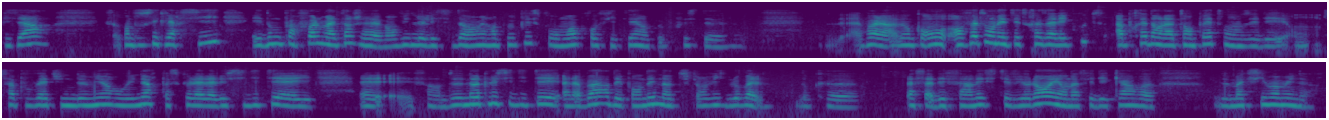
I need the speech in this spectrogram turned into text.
bizarre quand tout s'éclaircit. Et donc parfois le matin, j'avais envie de le laisser dormir un peu plus pour moi profiter un peu plus de, voilà, donc en fait, on était très à l'écoute. Après, dans la tempête, on faisait des, ça pouvait être une demi-heure ou une heure parce que là, la lucidité, enfin, de notre lucidité à la barre dépendait notre survie globale. Donc euh, là, ça a déferlé, c'était violent et on a fait des quarts euh, de maximum une heure.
